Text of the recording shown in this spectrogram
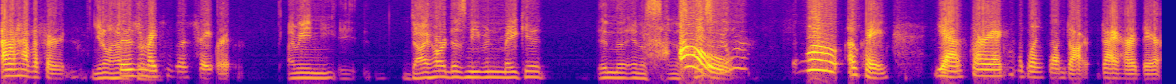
I don't have a third. You don't have. a Those are my two most favorite. I mean, Die Hard doesn't even make it in the in a, in a Oh. Well, okay. Yeah, sorry, I kind of blanked on Die, Die Hard there.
